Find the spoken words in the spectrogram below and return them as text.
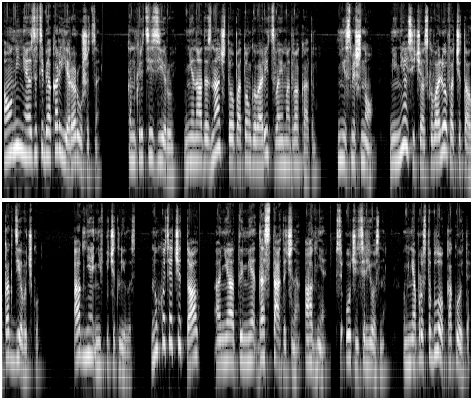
А у меня из-за тебя карьера рушится. «Конкретизируй. Мне надо знать, что потом говорить своим адвокатам». «Не смешно. Меня сейчас Ковалев отчитал, как девочку». Агния не впечатлилась. «Ну, хоть отчитал, а не от име...» «Достаточно, Агния. Все очень серьезно. У меня просто блок какой-то.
